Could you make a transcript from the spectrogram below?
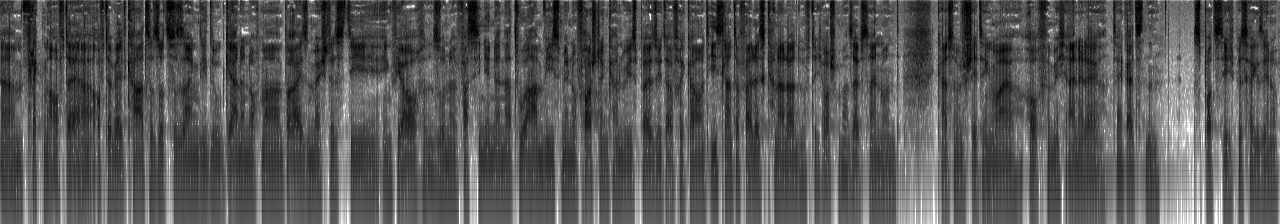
ähm, Flecken auf der, auf der Weltkarte sozusagen, die du gerne nochmal bereisen möchtest, die irgendwie auch so eine faszinierende Natur haben, wie ich es mir nur vorstellen kann, wie es bei Südafrika und Island der Fall ist. Kanada durfte ich auch schon mal selbst sein und kann es nur bestätigen, war auch für mich einer der, der geilsten Spots, die ich bisher gesehen habe.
